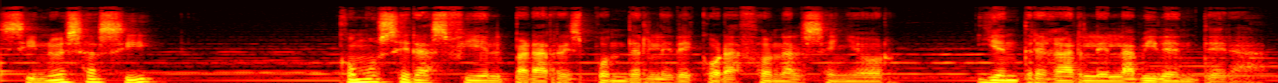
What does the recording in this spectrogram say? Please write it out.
Si no es así, ¿cómo serás fiel para responderle de corazón al Señor y entregarle la vida entera?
